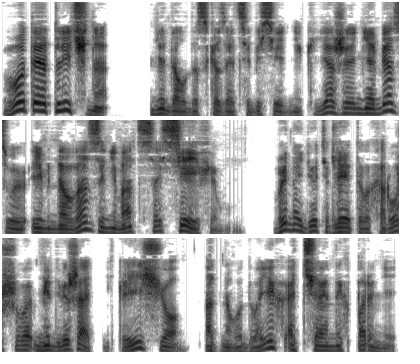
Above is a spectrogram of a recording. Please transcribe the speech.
«Вот и отлично», — не дал досказать собеседник. «Я же не обязываю именно вас заниматься сейфом. Вы найдете для этого хорошего медвежатника и еще одного-двоих отчаянных парней.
